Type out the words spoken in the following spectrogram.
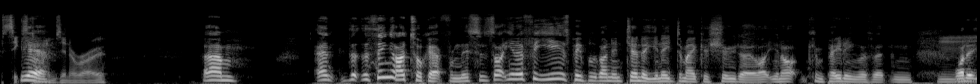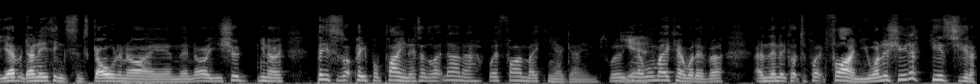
six Yeah. times in a row. Um, and the, the thing I took out from this is like you know for years people have gone Nintendo you need to make a shooter. Like you're not competing with it. And hmm. what it, you haven't done anything since GoldenEye and then oh you should you know pieces of people playing it. I was like no no we're fine making our games. We you know Yeah. we'll make our whatever. And then it got to the point fine you want a shooter? Here's a shooter.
